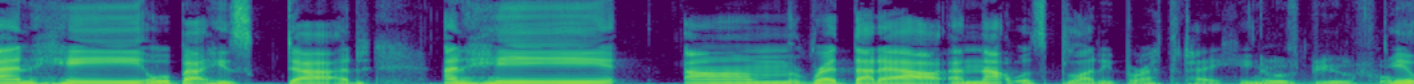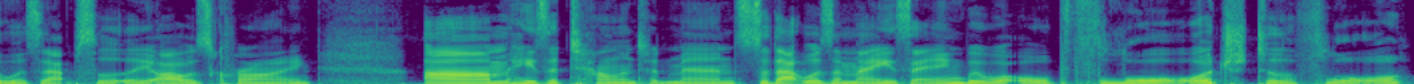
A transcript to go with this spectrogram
and he, or about his dad, and he um, read that out, and that was bloody breathtaking. It was beautiful. It was absolutely. I was crying. Um, he's a talented man, so that was amazing. We were all floored to the floor.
